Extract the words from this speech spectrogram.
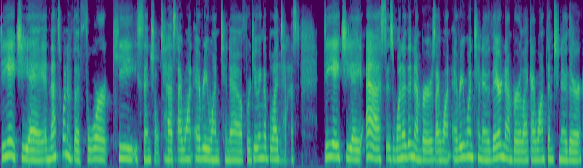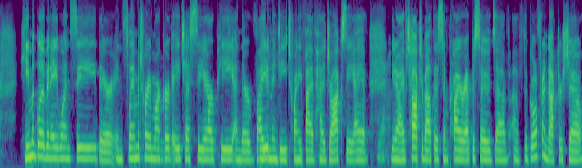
DHEA, and that's one of the four key essential tests I want everyone to know. If we're doing a blood mm. test, DHEAS is one of the numbers. I want everyone to know their number, like I want them to know their hemoglobin A1C, their inflammatory mm-hmm. marker of HSCRP, and their vitamin D25 hydroxy. I have, yeah. you know, I've talked about this in prior episodes of, of the Girlfriend Doctor show.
